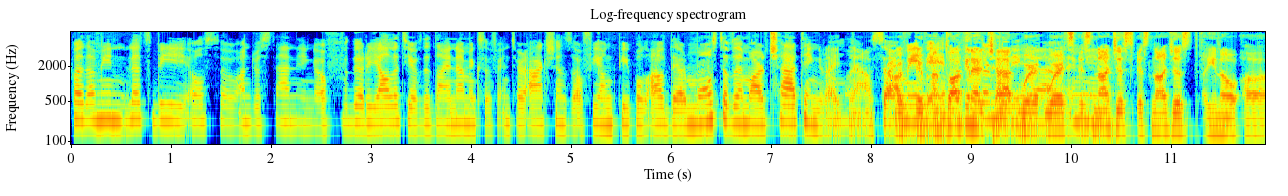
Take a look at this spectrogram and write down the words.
But I mean, let's be also understanding of the reality of the dynamics of interactions of young people out there. Most of them are chatting right now. So I mean, if I'm talking that's at a chat meeting, where, yeah, where it's, I it's not just it's not just you know uh,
